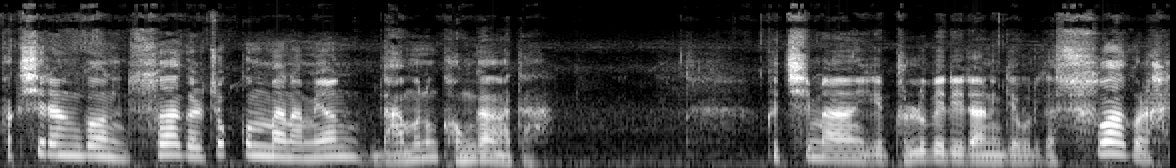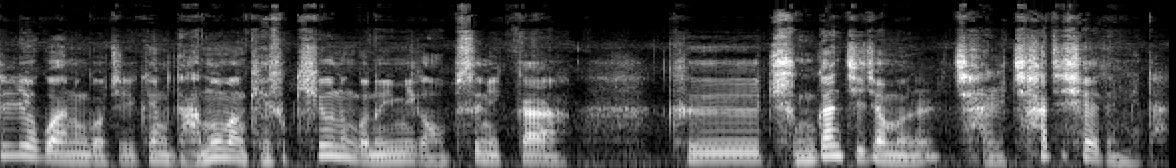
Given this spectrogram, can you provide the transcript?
확실한 건 수확을 조금만 하면 나무는 건강하다. 그렇지만 이게 블루베리라는 게 우리가 수확을 하려고 하는 거지 그냥 나무만 계속 키우는 건 의미가 없으니까 그 중간 지점을 잘 찾으셔야 됩니다.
